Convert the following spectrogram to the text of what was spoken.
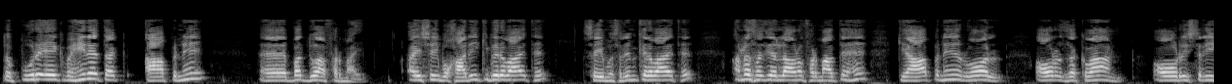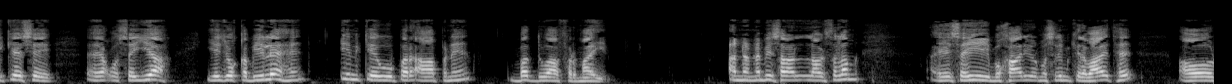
تو پورے ایک مہینے تک آپ نے بد دعا فرمائی۔ ایسے ہی بخاری کی بھی روایت ہے، صحیح مسلم کی روایت ہے۔ انس رضی اللہ عنہ فرماتے ہیں کہ آپ نے رول اور زکوان اور اس طریقے سے اسیہ یہ جو قبیلے ہیں، ان کے اوپر آپ نے بد دعا فرمائی۔ ان نبی صلی اللہ علیہ وسلم، یہ صحیح بخاری اور مسلم کی روایت ہے، اور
